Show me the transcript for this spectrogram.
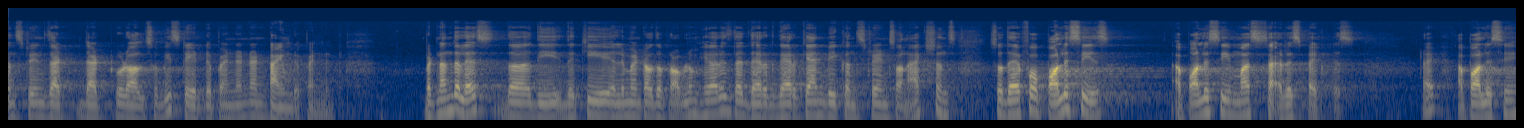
constraints that that could also be state dependent and time dependent. But nonetheless the, the, the key element of the problem here is that there, there can be constraints on actions. So therefore policies a policy must respect this right a policy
